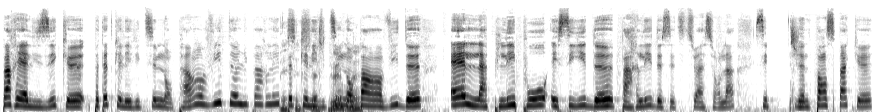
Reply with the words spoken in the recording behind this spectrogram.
pas réaliser que peut-être que les victimes n'ont pas envie de lui parler, Ben, peut-être que les victimes n'ont ouais. pas envie de elle l'appeler pour essayer de parler de cette situation-là. Je ne pense pas que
